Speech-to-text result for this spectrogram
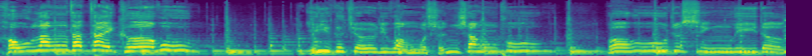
后浪它太可恶，一个劲儿地往我身上扑。哦，这心里的苦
